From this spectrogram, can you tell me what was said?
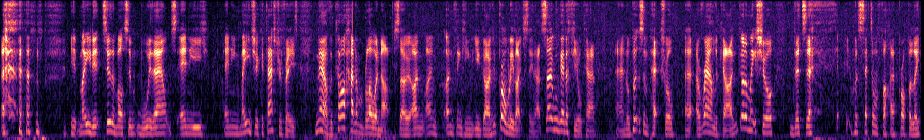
it made it to the bottom without any any major catastrophes. Now, the car hadn't blown up, so I'm, I'm, I'm thinking that you guys would probably like to see that. So we'll get a fuel can, and we'll put some petrol uh, around the car. You've got to make sure that... Uh, it was set on fire properly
